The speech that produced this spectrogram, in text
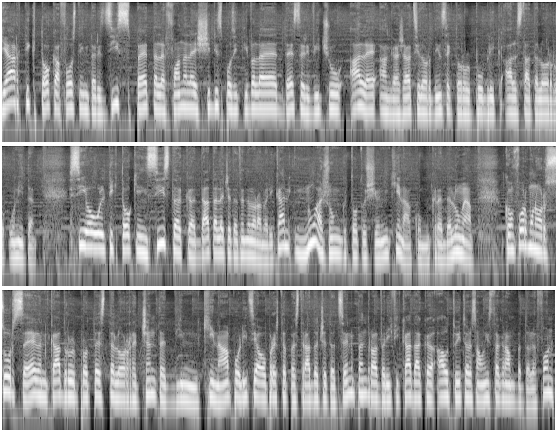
iar TikTok a fost interzis pe telefoanele și dispozitivele de serviciu ale angajaților din sectorul public al Statelor Unite. CEO-ul TikTok insistă că datele cetățenilor americani nu ajung totuși în China, cum crede lumea. Conform unor surse, în cadrul protestelor recente din China, poliția oprește pe stradă cetățeni pentru a verifica dacă au Twitter sau Instagram pe telefon.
